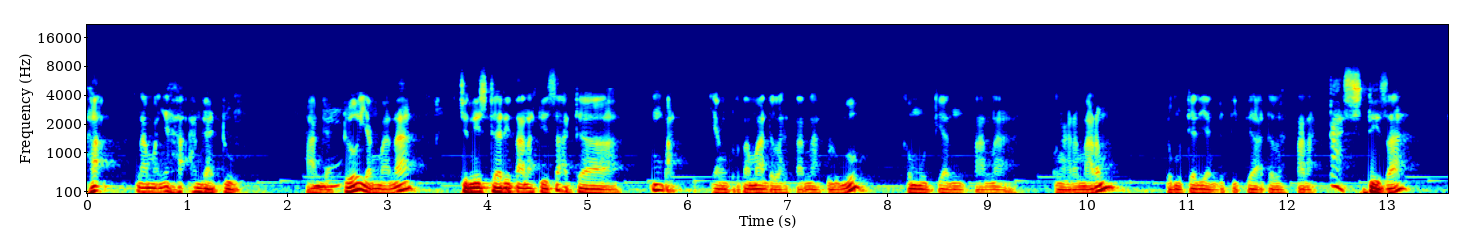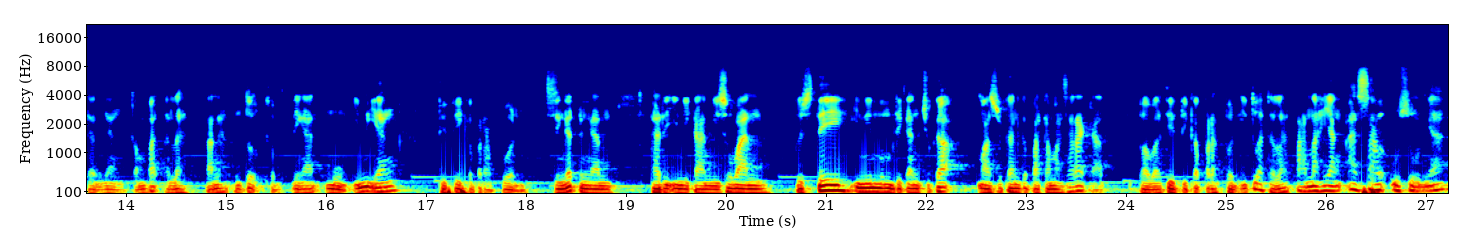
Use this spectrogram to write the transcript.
hak namanya hak anggado. Hak anggado okay. yang mana Jenis dari tanah desa ada empat. Yang pertama adalah tanah pelungguh, kemudian tanah pengaram-aram, kemudian yang ketiga adalah tanah kas desa, dan yang keempat adalah tanah untuk kepentingan umum. Ini yang Diti Keprabon. Sehingga dengan hari ini kami sowan Gusti ini memberikan juga masukan kepada masyarakat bahwa Diti Keprabon itu adalah tanah yang asal usulnya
